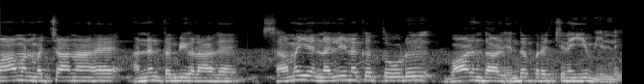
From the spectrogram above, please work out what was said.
மாமன் மச்சானாக அண்ணன் தம்பிகளாக சமய நல்லிணக்கத்தோடு வாழ்ந்தால் எந்த பிரச்சனையும் இல்லை.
